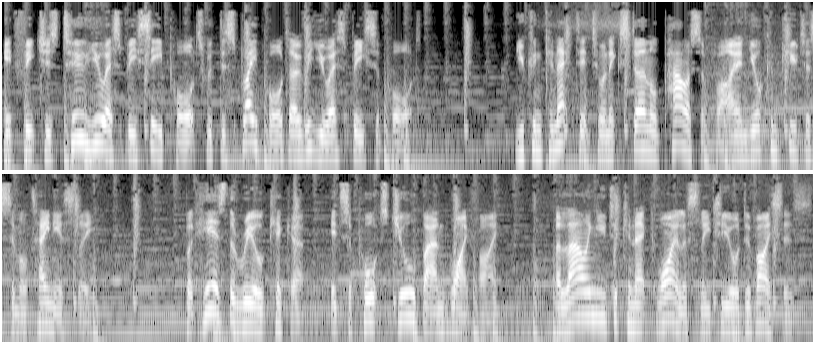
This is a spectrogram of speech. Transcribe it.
It features two USB-C ports with DisplayPort over USB support. You can connect it to an external power supply and your computer simultaneously. But here's the real kicker, it supports dual-band Wi-Fi, allowing you to connect wirelessly to your devices.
